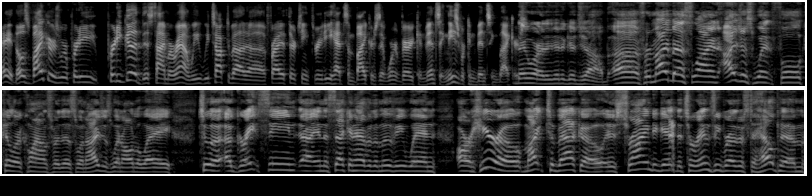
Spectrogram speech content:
hey, those bikers were pretty pretty good this time around. We we talked about uh, Friday Thirteenth 3D had some bikers that weren't very convincing. These were convincing bikers. they were. They did a good job. Uh, for my best line, I just went full killer clowns for this one. I just went all the way to a, a great scene uh, in the second half of the movie when our hero, Mike Tobacco, is trying to get the Terenzi brothers to help him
